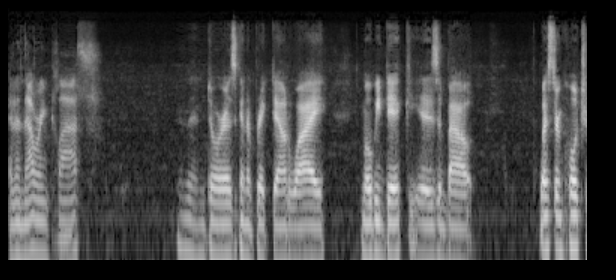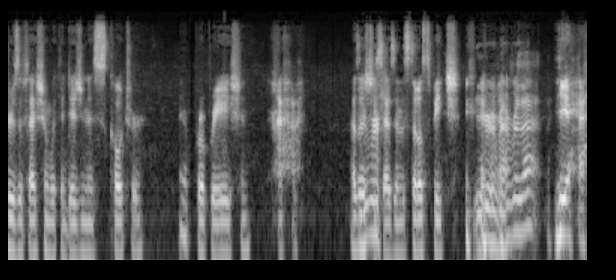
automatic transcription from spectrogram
And then now we're in class. And then Dora's gonna break down why Moby Dick is about Western culture's obsession with indigenous culture and appropriation. That's what she says in this little speech. You remember that? yeah.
